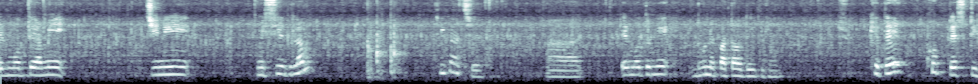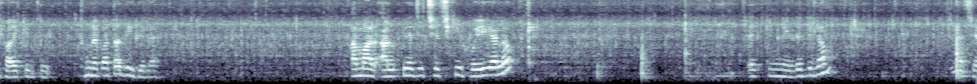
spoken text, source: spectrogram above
এর মধ্যে আমি চিনি মিশিয়ে দিলাম, ঠিক আছে? আর এর মধ্যে আমি ধনে পাতাও দিয়ে দিলাম। খেতে খুব টেস্টি হয় কিন্তু, ধনে পাতা দিয়ে দিলে। আমার আলু পেঁয়াজের ছেচকি হয়ে গেল। একটু নেড়ে দিলাম। ঠিক আছে?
